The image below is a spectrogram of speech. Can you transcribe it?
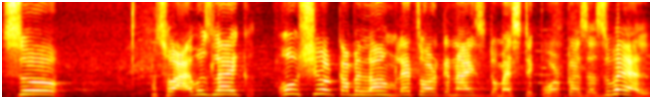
So so I was like, oh, sure, come along, let's organize domestic workers as well.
